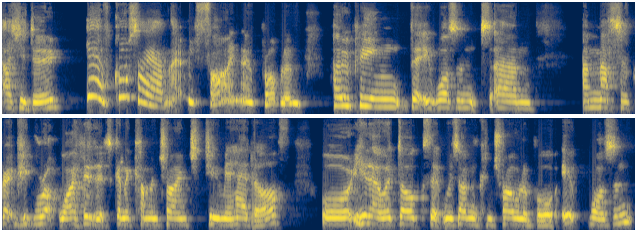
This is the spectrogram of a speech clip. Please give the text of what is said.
as you do, yeah, of course I am. That'd be fine, no problem. Hoping that it wasn't um, a massive, great big Rottweiler that's going to come and try and chew my head off, or you know, a dog that was uncontrollable. It wasn't.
